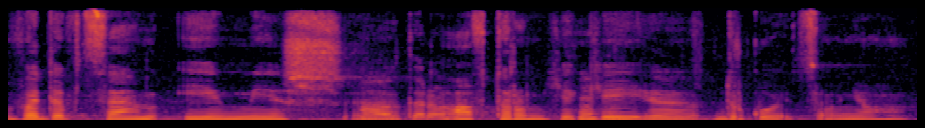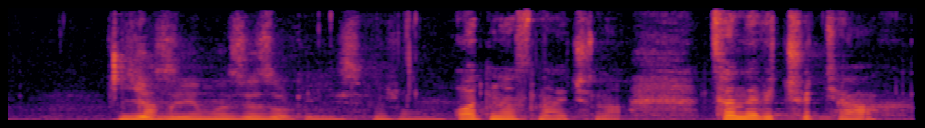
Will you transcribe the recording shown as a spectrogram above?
видавцем і між е, Автором. автором, який е, друкується у нього. Є взаємозв'язок якийсь між вами. Однозначно. Це на відчуттях.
